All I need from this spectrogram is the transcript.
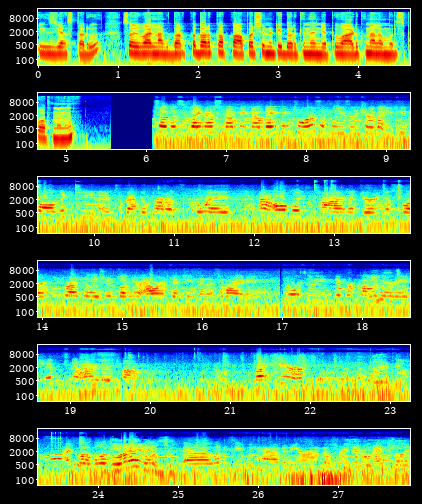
టీజ్ చేస్తారు సో ఇవాళ నాకు దొరక దొరక ఒక ఆపర్చునిటీ దొరికిందని చెప్పి వాడుకుని అలా మురిసిపోతున్నాను So this is a no smoking, no vaping tour, so please ensure that you keep all nicotine and tobacco products put away at all points in time during this tour. And congratulations on your hour and 15 minute sobriety. 14 different color variations. Now out of this, um, but here at Global, if you did this, uh, let me see if we have any around us right now, actually.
